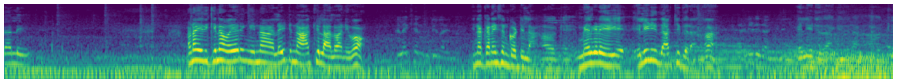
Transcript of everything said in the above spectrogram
ಜಾಲಿ. ಅಣ್ಣ ಇದಕ್ಕಿನ್ನ ವೈರಿಂಗ್ ಇನ್ನ ಲೈಟ್ ಇನ್ನ ಹಾಕಿಲ್ಲ ಅಲ್ವಾ ನೀವು? ಇನ್ನು. ಇನ್ನ ಕನೆಕ್ಷನ್ ಕೊಟ್ಟಿಲ್ಲ. ಓಕೆ ಮೇಲ್ಗಡೆ ಎಲ್ ಇ ಡಿದು ಹಾಕಿದ್ದೀರಾ ಅಲ್ವಾ? ಎಲ್ ಇ ಡಿ ಹಾಕಿದ್ದೀನಿ. ಎಲ್ ಇ ಡಿದು ಹಾಕಿದ್ದೀರಾ? ಓಕೆ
